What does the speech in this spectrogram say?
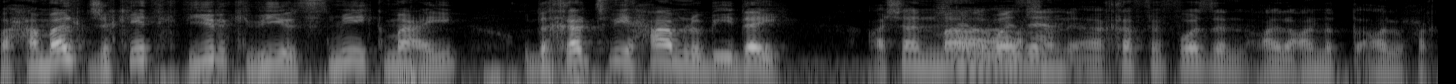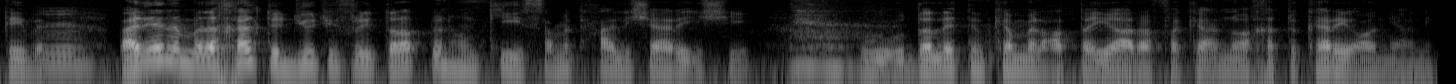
فحملت جاكيت كثير كبير سميك معي ودخلت فيه حامله بإيدي. عشان ما عشان الوزن. عشان أخفف وزن على عن الط- على الحقيبة مم. بعدين لما دخلت ال duty free طلبت منهم كيس عملت حالي شاري شيء وضليت مكمل على الطيارة فكأنه أخذته carry on يعني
